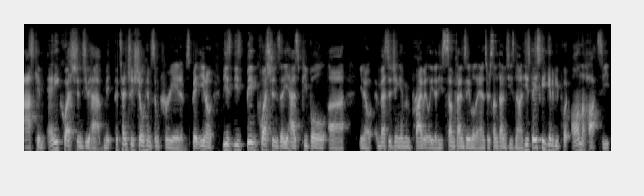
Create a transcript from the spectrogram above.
ask him any questions you have, potentially show him some creatives. But, you know, these, these big questions that he has people, uh, you know, messaging him privately that he's sometimes able to answer, sometimes he's not. He's basically going to be put on the hot seat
